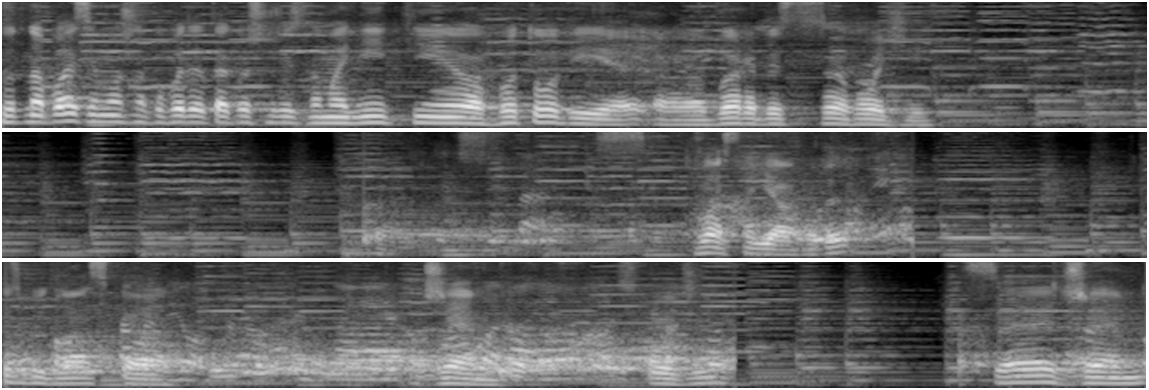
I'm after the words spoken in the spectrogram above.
Тут на базі можна купити також різноманітні готові е, вироби з годжі. Власне, ягоди. Ось, будь ласка, джем з. Це джем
